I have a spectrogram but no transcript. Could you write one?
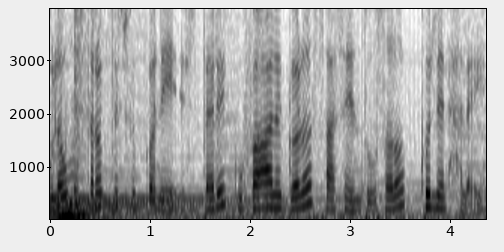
ولو مشتركتش في القناة اشترك وفعل الجرس عشان توصلك كل الحلقات.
